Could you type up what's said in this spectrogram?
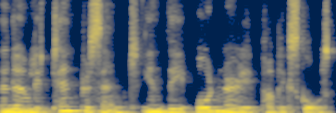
and only 10% in the ordinary public schools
